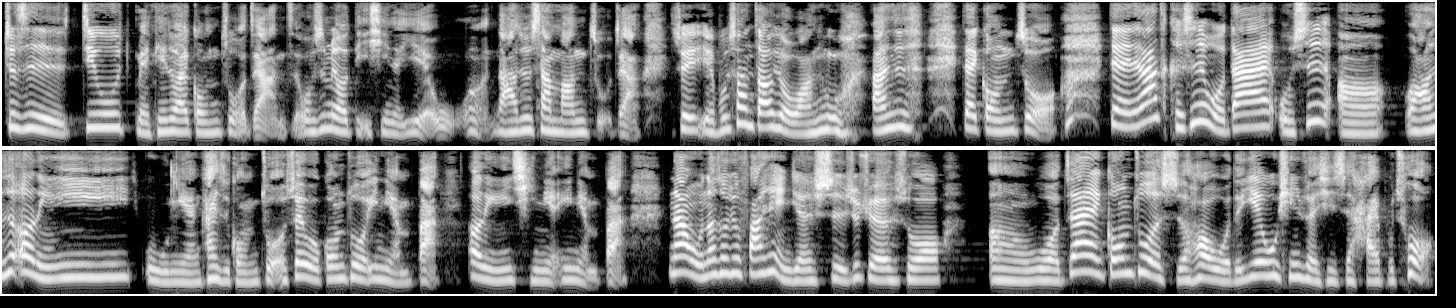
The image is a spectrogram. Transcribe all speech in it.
就是几乎每天都在工作这样子，我是没有底薪的业务，嗯，然后就上班族这样，所以也不算朝九晚五，反正是在工作。对，那可是我大概我是呃，我好像是二零一五年开始工作，所以我工作一年半，二零一七年一年半。那我那时候就发现一件事，就觉得说，嗯、我在工作的时候，我的业务薪水其实还不错，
